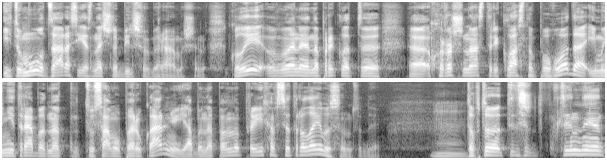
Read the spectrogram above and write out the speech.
І тому от зараз я значно більше вибираю машину. Коли в мене, наприклад, е, е, хороший настрій, класна погода, і мені треба на ту саму перукарню, я би, напевно, приїхався тролейбусом туди. Тобто, ти, ти не.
